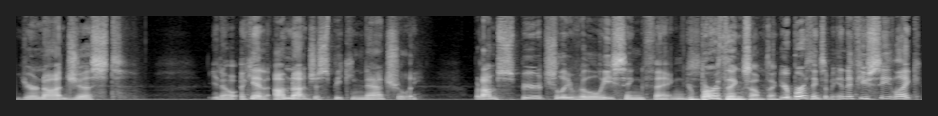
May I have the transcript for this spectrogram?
you're not just, you know, again, I'm not just speaking naturally, but I'm spiritually releasing things. You're birthing something. You're birthing something, and if you see like,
